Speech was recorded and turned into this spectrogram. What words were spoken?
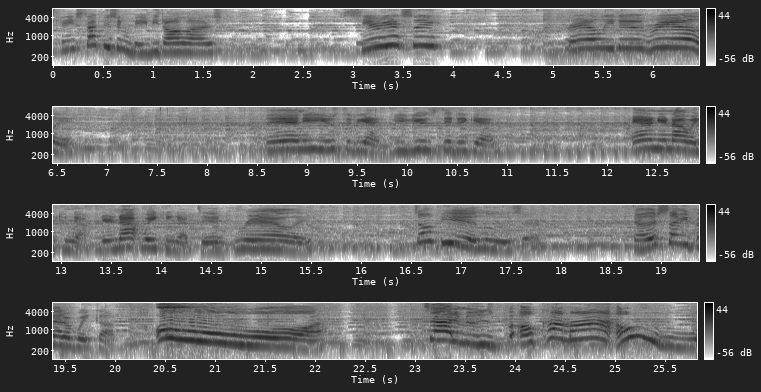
Can you stop using baby doll eyes? Seriously? Really, dude? Really? And you used it again. You used it again. And you're not waking up. You're not waking up, dude. Really? Don't be a loser. Now this time you better wake up. Oh! Sadamu's. Oh, come on. Oh.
